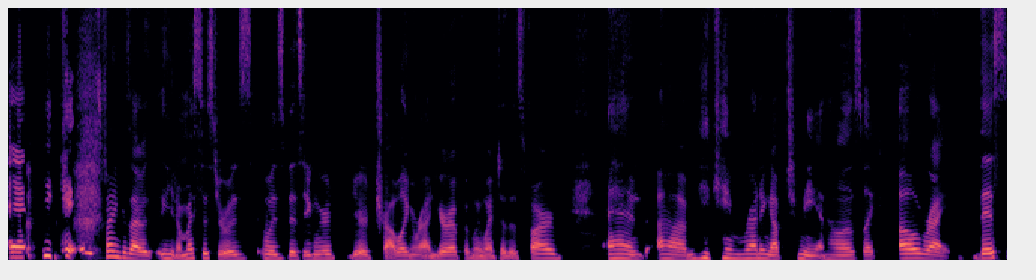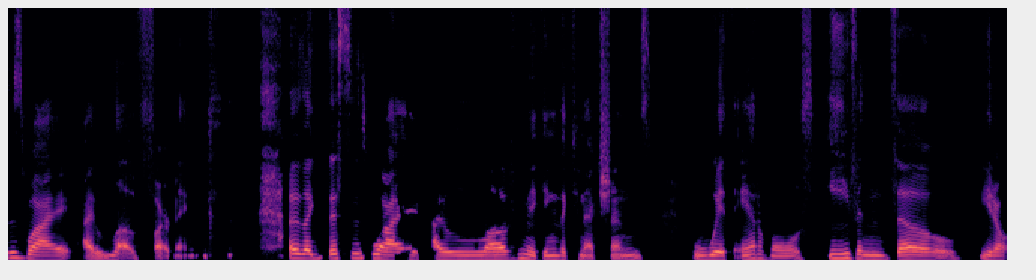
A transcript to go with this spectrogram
and he came, it was funny because I was, you know, my sister was was visiting. We were, we were traveling around Europe, and we went to this farm, and um, he came running up to me, and I was like, "Oh, right, this is why I love farming." I was like, "This is why I love making the connections with animals, even though you know."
